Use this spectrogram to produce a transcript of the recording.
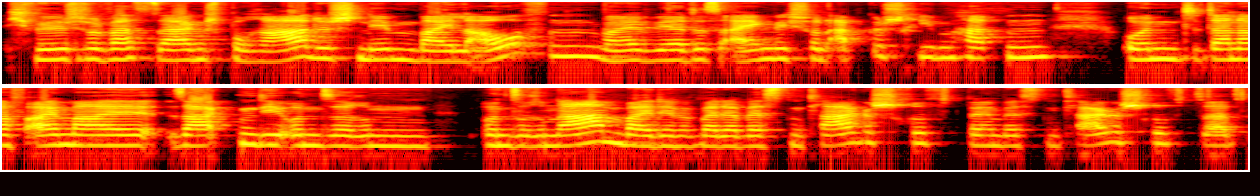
ich will schon was sagen, sporadisch nebenbei laufen, weil wir das eigentlich schon abgeschrieben hatten. Und dann auf einmal sagten die unseren unsere Namen bei, dem, bei der besten Klageschrift, beim besten Klageschriftsatz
